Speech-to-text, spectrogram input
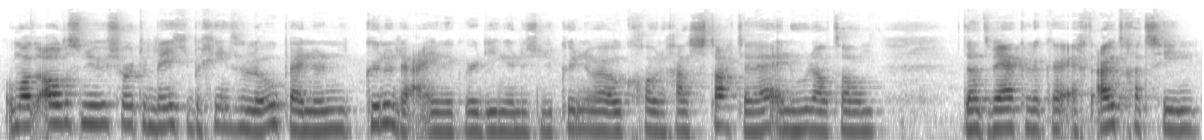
Omdat alles nu een soort een beetje begint te lopen en nu kunnen er eindelijk weer dingen. Dus nu kunnen we ook gewoon gaan starten. En hoe dat dan daadwerkelijk er echt uit gaat zien.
